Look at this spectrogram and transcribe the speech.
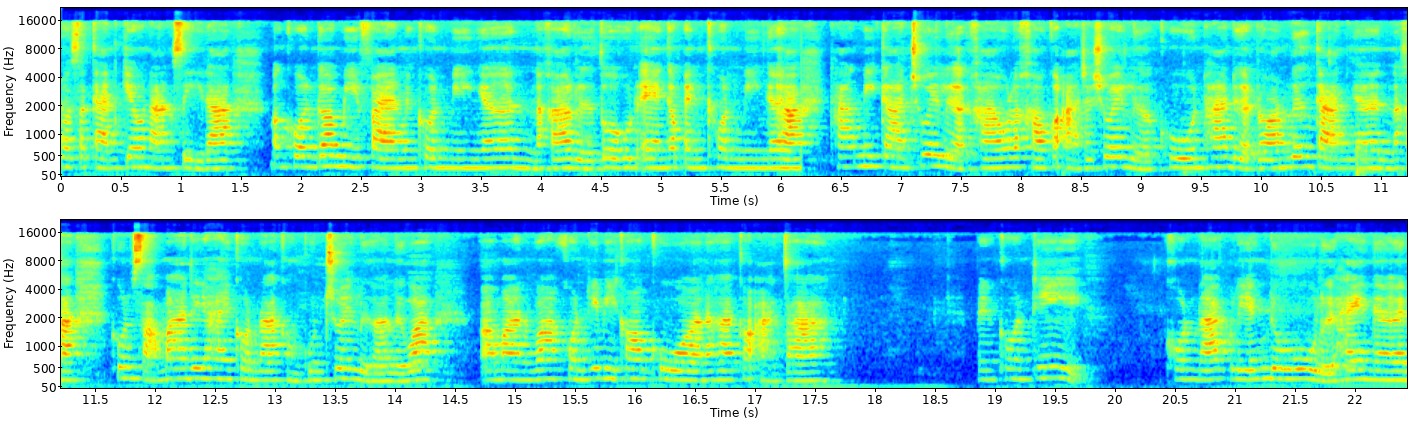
ทศกัณฐ์เกี้ยวนางสีดา บางคนก็มีแฟนเป็นคนมีเงินนะคะ หรือตัวคุณเองก็เป็นคนมีเงิน ทั้งมีการช่วยเหลือเขาแล้วเขาก็อาจจะช่วยเหลือคุณ ถ้าเดือดร้อนเรื่องการเงินนะคะ คุณสามารถที่จะให้คนรักของคุณช่วยเหลือ หรือว่าประมาณว่าคนที่มีครอบครัวนะคะ ก็อาจจะเป็นคนที่ คนรักเลี้ยงดูหรือให้เงิน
